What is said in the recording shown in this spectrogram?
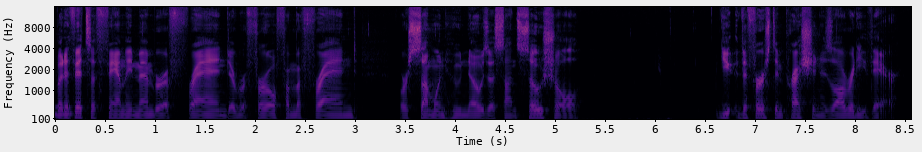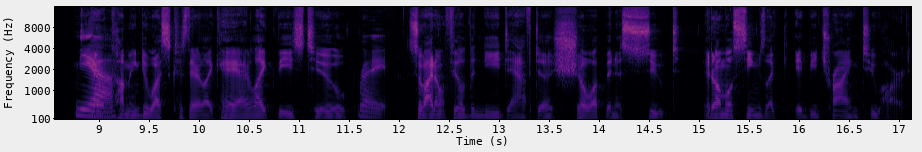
But if it's a family member, a friend, a referral from a friend, or someone who knows us on social, you, the first impression is already there. yeah. They're coming to us because they're like, hey, I like these two right. so I don't feel the need to have to show up in a suit. It almost seems like it'd be trying too hard.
